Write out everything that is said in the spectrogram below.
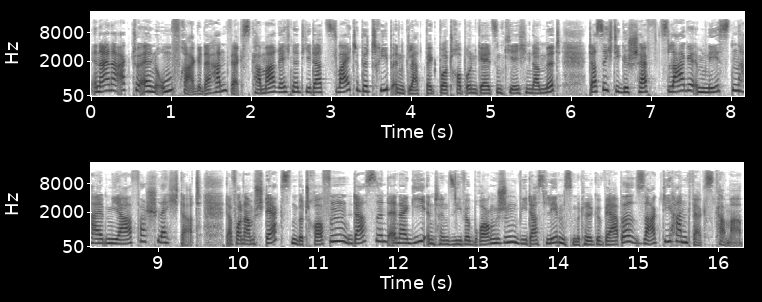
In einer aktuellen Umfrage der Handwerkskammer rechnet jeder zweite Betrieb in Gladbeck, Bottrop und Gelsenkirchen damit, dass sich die Geschäftslage im nächsten halben Jahr verschlechtert. Davon am stärksten betroffen, das sind energieintensive Branchen wie das Lebensmittelgewerbe, sagt die Handwerkskammer.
